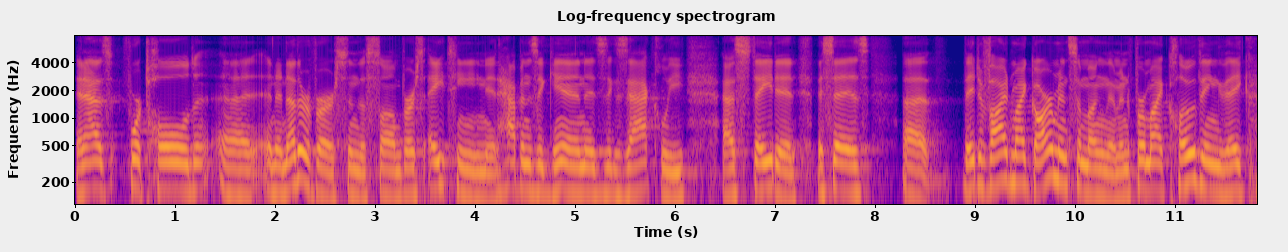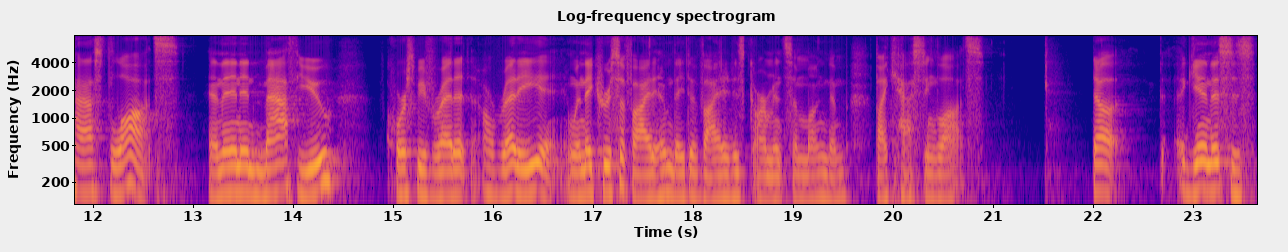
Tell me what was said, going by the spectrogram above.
And as foretold uh, in another verse in the psalm, verse 18, it happens again, it's exactly as stated. It says, uh, They divide my garments among them, and for my clothing they cast lots. And then in Matthew, of course, we've read it already. When they crucified him, they divided his garments among them by casting lots. Now, again, this is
